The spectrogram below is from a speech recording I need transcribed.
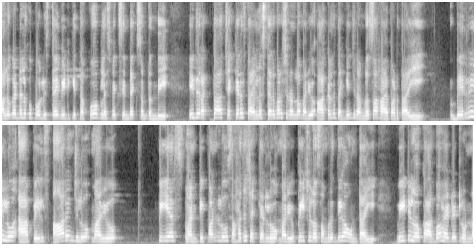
ఆలుగడ్డలకు పోలిస్తే వీటికి తక్కువ గ్లెస్మిక్స్ ఇండెక్స్ ఉంటుంది. ఇది రక్త చక్కెర స్థాయిలను స్థిరపరచడంలో మరియు ఆకలిని తగ్గించడంలో సహాయపడతాయి. బెర్రీలు యాపిల్స్ ఆరెంజ్లు మరియు పియర్స్ వంటి పండ్లు సహజ చక్కెరలు మరియు పీచులో సమృద్ధిగా ఉంటాయి. వీటిలో కార్బోహైడ్రేట్లు ఉన్న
